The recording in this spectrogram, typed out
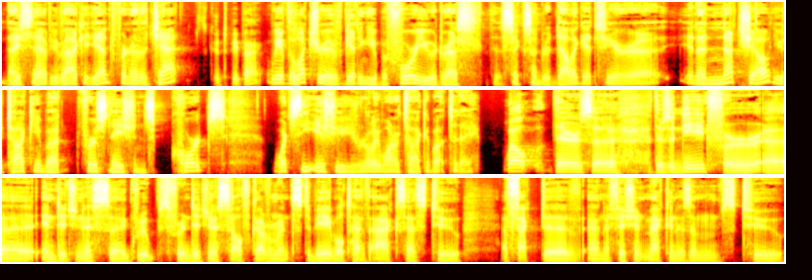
Nice to have you back again for another chat. Good to be back. We have the luxury of getting you before you address the 600 delegates here. Uh, in a nutshell, you're talking about First Nations courts. What's the issue you really want to talk about today? Well, there's a there's a need for uh, Indigenous uh, groups, for Indigenous self governments, to be able to have access to effective and efficient mechanisms to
